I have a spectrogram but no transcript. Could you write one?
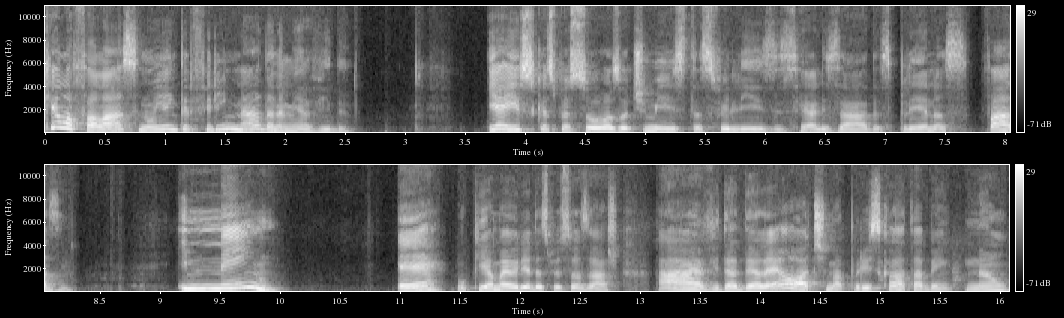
que ela falasse não ia interferir em nada na minha vida. E é isso que as pessoas otimistas, felizes, realizadas, plenas fazem. E nem é o que a maioria das pessoas acha. Ah, a vida dela é ótima, por isso que ela está bem. Não.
